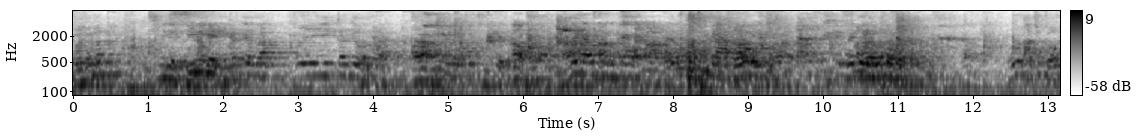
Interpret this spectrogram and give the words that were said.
冇乜輸贏輸贏唔緊要㗎，最緊要係咩啊？係啦。哦，可以有打個波。你都打出㗎，我都你嗰兩波，我都打出咗嘅。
